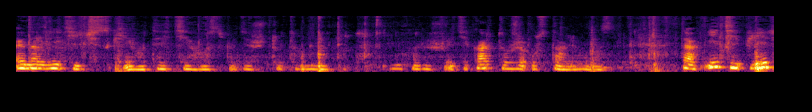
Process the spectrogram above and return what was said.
энергетические вот эти, господи, что-то у меня тут. Ну, хорошо, эти карты уже устали у нас. Так, и теперь,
